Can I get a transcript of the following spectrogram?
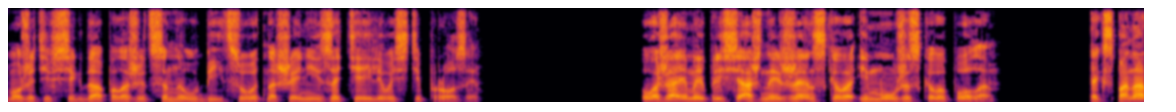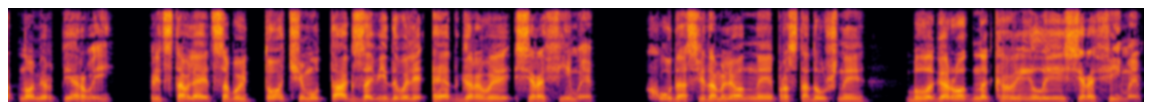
можете всегда положиться на убийцу в отношении затейливости прозы. Уважаемые присяжные женского и мужеского пола, экспонат номер первый представляет собой то, чему так завидовали Эдгаровы Серафимы, худо осведомленные, простодушные, благородно-крылые Серафимы.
